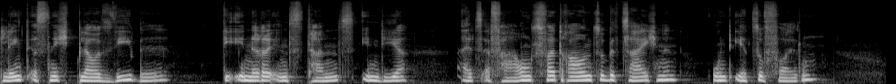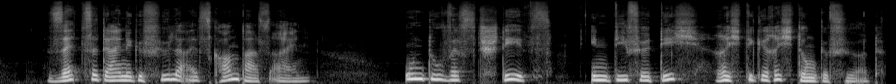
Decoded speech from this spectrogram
Klingt es nicht plausibel, die innere Instanz in dir als Erfahrungsvertrauen zu bezeichnen und ihr zu folgen? Setze deine Gefühle als Kompass ein und du wirst stets in die für dich richtige Richtung geführt.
